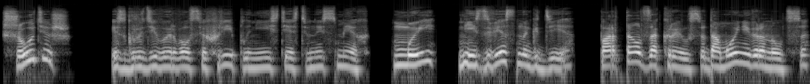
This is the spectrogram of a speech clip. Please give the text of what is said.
«Шутишь?» — из груди вырвался хриплый неестественный смех. «Мы Неизвестно где. Портал закрылся, домой не вернуться.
